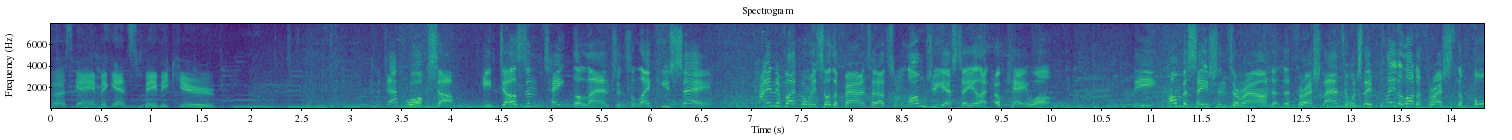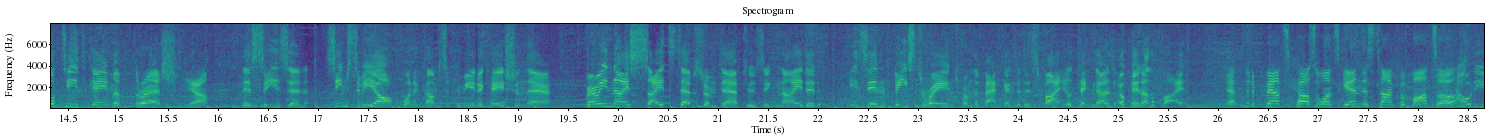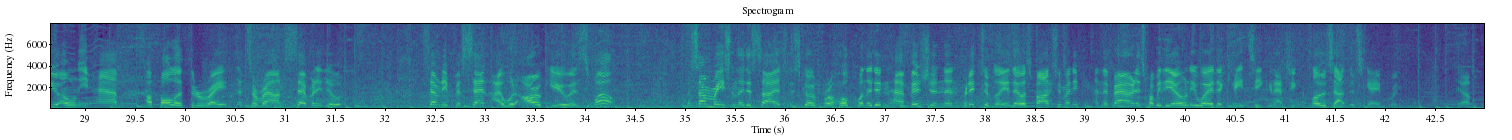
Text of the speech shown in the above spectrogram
first game against BBQ. The Deft walks up he doesn't take the Lantern. So like you say, kind of like when we saw the Baron set out some Longzhu yesterday, you're like, okay, well, the conversations around the Thresh Lantern, which they've played a lot of Thresh, the 14th game of Thresh yeah. this season, seems to be off when it comes to communication there. Very nice side steps from Deft, who's ignited. He's in feast range from the back end of this fight. He'll take down. Okay, another fight. Yep, bit of bouncy castle once again, this time for Mata. How do you only have a follow-through rate that's around 70 to 70%, I would argue, as well. For some reason, they decided to just go for a hook when they didn't have vision, and predictably, there was far too many. And the Baron is probably the only way that KT can actually close out this game quickly. Yep.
